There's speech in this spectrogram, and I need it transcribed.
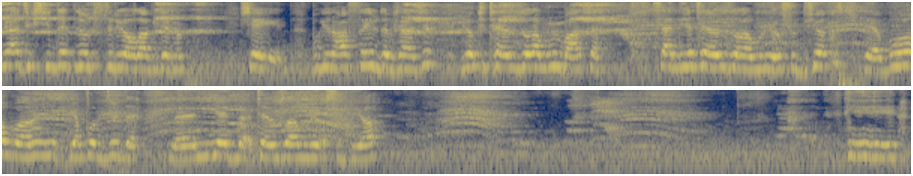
Birazcık şiddetli öksürüyor olabilirim. Şey, bugün hastayım da birazcık. Diyor ki televizyona vurma sen. Sen niye televizyona vuruyorsun diyor. E, bu, bu yapımcı da niye televizyona vuruyorsun diyor.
